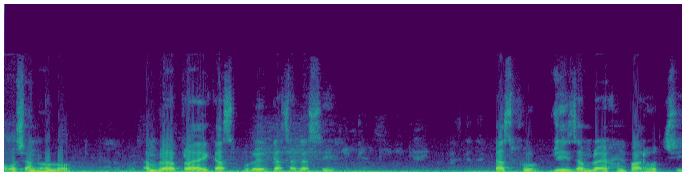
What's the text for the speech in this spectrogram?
অবসান হলো। আমরা প্রায় কাশপুরের কাছাকাছি। কাশপুর ব্রিজ আমরা এখন পার হচ্ছি।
